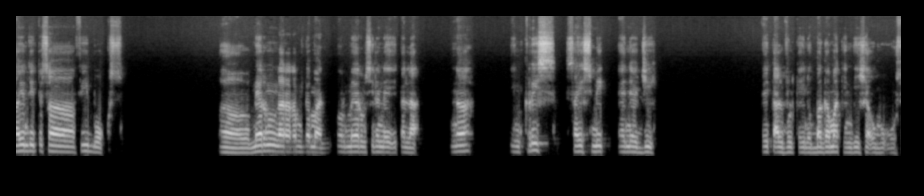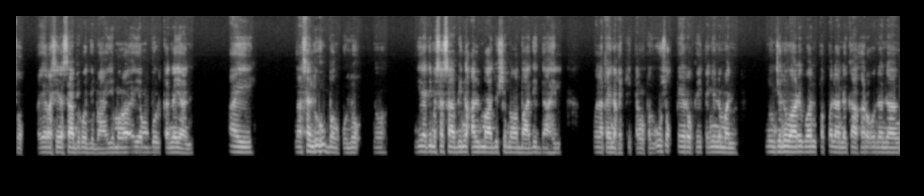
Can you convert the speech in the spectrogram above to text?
ayon dito sa Feebox, uh, merong nararamdaman or meron sila naiitala na increase seismic energy kay Taal Volcano bagamat hindi siya umuusok. Kaya nga sinasabi ko, 'di ba, yung mga yung bulkan na 'yan ay nasa lubang kulo, no? Hindi natin masasabi na kalmado siya mga body dahil wala tayong nakikitang pag-usok pero kita niyo naman nung January 1 pa pala nagkakaroon na ng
